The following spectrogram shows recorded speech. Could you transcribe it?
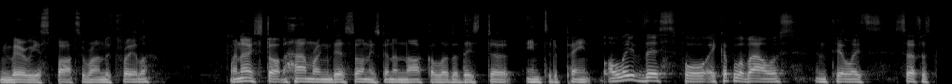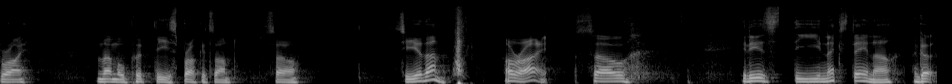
in various spots around the trailer. When I start hammering this on, it's going to knock a lot of this dirt into the paint. I'll leave this for a couple of hours until it's surface dry, and then we'll put the sprockets on. So, see you then. All right, so it is the next day now. I got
